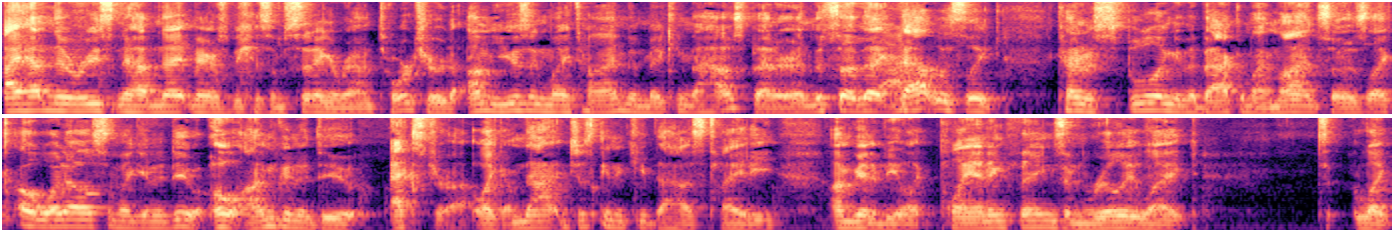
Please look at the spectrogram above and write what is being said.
I have no reason to have nightmares because I'm sitting around tortured. I'm using my time and making the house better, and so that Yeah. that was like kind of spooling in the back of my mind. So I was like, oh, what else am I gonna do? Oh, I'm gonna do extra. Like I'm not just gonna keep the house tidy. I'm gonna be like planning things and really like, t- like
